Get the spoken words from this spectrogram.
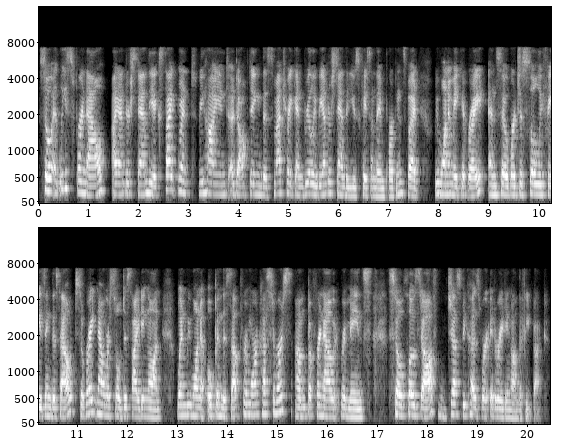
So at least for now, I understand the excitement behind adopting this metric and really we understand the use case and the importance, but we want to make it right. And so we're just slowly phasing this out. So right now we're still deciding on when we want to open this up for more customers. Um, but for now it remains still closed off just because we're iterating on the feedback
